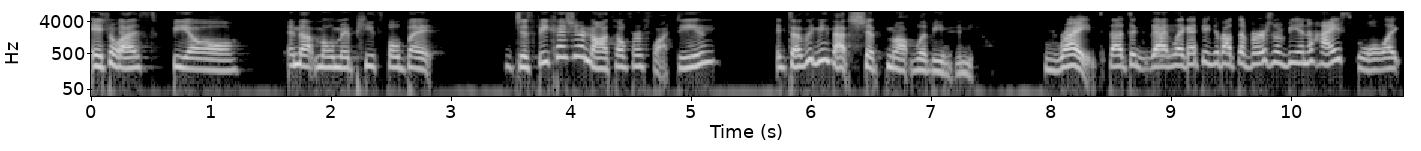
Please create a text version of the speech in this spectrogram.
It sure. does feel in that moment peaceful, but just because you're not self-reflecting, it doesn't mean that shit's not living in you. Right. That's exactly like I think about the version of being in high school. Like,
